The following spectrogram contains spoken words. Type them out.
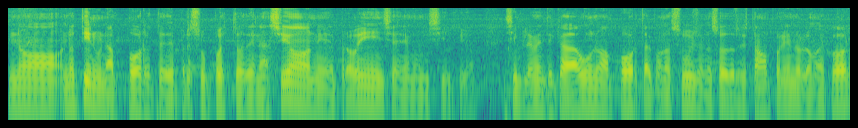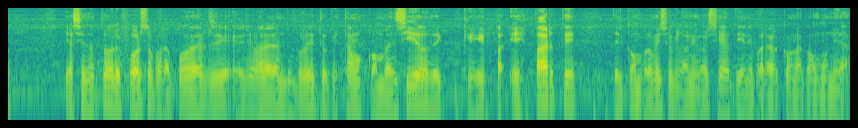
no, no tiene un aporte de presupuesto de nación, ni de provincia, ni de municipio. Simplemente cada uno aporta con lo suyo, nosotros estamos poniendo lo mejor y haciendo todo el esfuerzo para poder llevar adelante un proyecto que estamos convencidos de que es parte del compromiso que la universidad tiene para con la comunidad.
